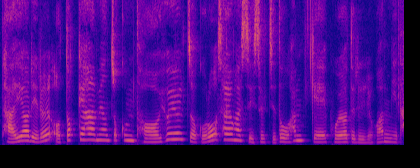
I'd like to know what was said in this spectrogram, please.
다이어리를 어떻게 하면 조금 더 효율적으로 사용할 수 있을지도 함께 보여드리려고 합니다.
